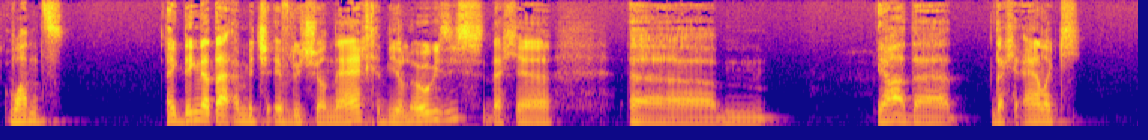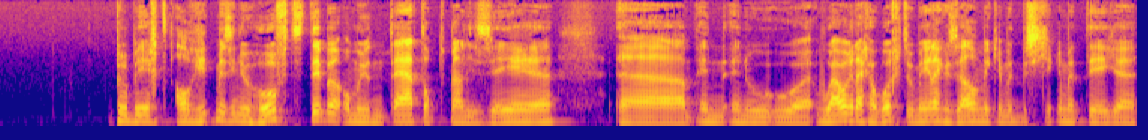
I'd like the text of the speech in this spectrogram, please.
Want ik denk dat dat een beetje evolutionair, biologisch is. Dat je... Ehm, ja, dat, dat je eigenlijk probeert algoritmes in je hoofd te hebben om je tijd te optimaliseren. Ehm, en en hoe, hoe, hoe ouder dat je wordt, hoe meer dat je zelf een beetje moet beschermen tegen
